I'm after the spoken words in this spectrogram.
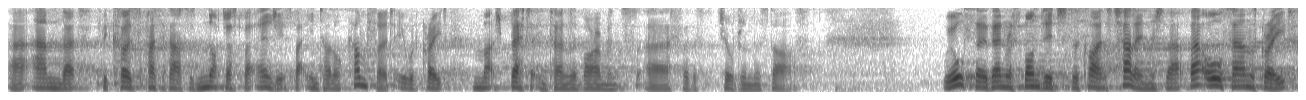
uh, and that because Passive House is not just about energy, it's about internal comfort, it would create much better internal environments uh, for the children and the staff. We also then responded to the client's challenge that that all sounds great,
